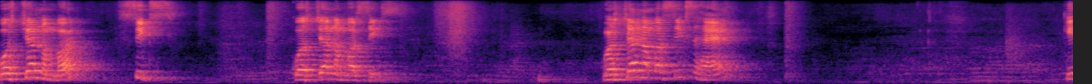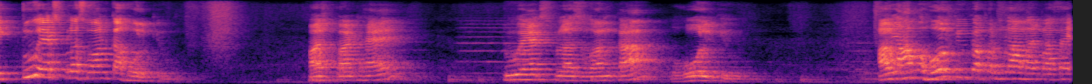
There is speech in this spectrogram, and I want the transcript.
Question number six question number six question number six है कि टू एक्स प्लस वन का होल क्यूब फ़र्स्ट पार्ट है टू एक्स प्लस वन का होल क्यूब अब यहाँ पर होल क्यूब का फॉर्मूला हमारे पास है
